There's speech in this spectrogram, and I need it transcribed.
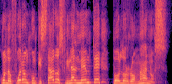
cuando fueron conquistados finalmente por los romanos.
